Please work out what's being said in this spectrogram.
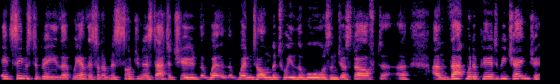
it seems to be that we have this sort of misogynist attitude that, that went on between the wars and just after, and that would appear to be changing.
